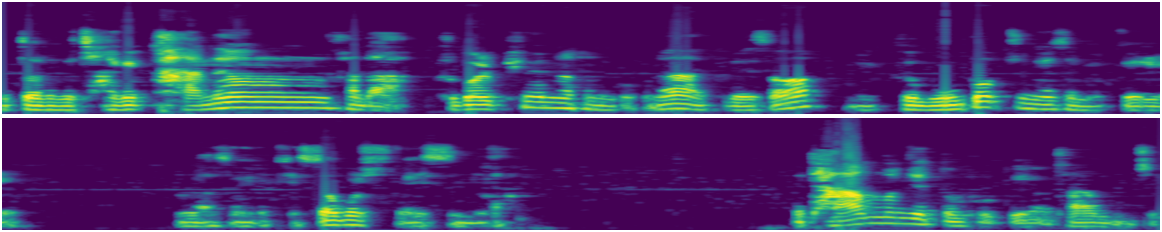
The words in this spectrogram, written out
어떤 그 자격 가능하다 그걸 표현을 하는 거구나. 그래서 그 문법 중에서 몇 개를 골라서 이렇게 써볼 수가 있습니다. 다음 문제 또 볼게요. 다음 문제.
